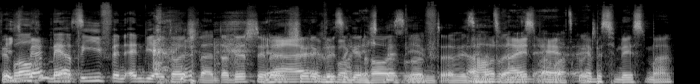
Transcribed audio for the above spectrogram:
Wir brauchen mehr das. Beef in NBA Deutschland. An der Stelle schöne Grüße gehen raus und äh, wir sehen uns beim nächsten Mal. Macht's gut. Bis zum nächsten Mal.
